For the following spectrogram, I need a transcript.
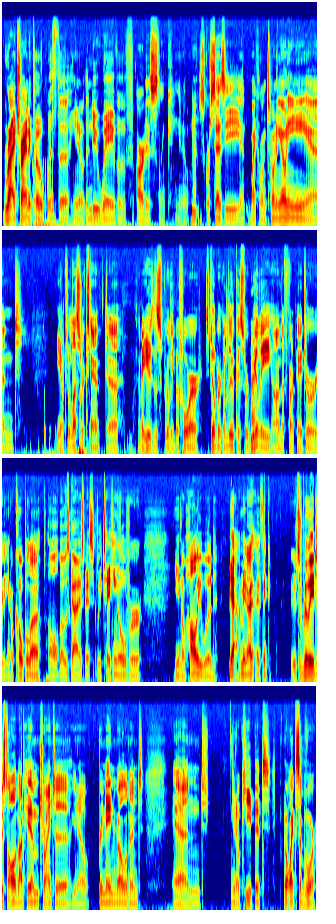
Right, trying to cope with the you know the new wave of artists like you know Scorsese and Michael Antonioni and you know to a lesser extent, uh, I mean he was this really before Spielberg and Lucas were really on the front page, or you know Coppola, all those guys basically taking over, you know Hollywood. Yeah, I mean I, I think it's really just all about him trying to you know remain relevant and you know keep it. Well, like I said before,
